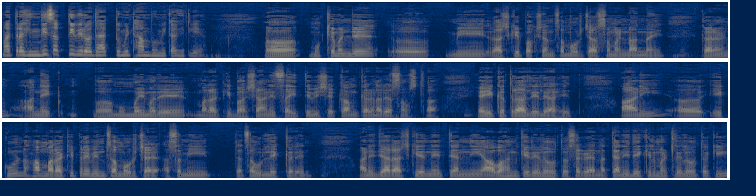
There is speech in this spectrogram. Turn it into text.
मात्र हिंदी सक्ती विरोधात तुम्ही ठाम भूमिका घेतली आहे. मुख्य म्हणजे मी राजकीय पक्षांचा मोर्चा असं म्हणणार नाही. कारण अनेक मुंबईमध्ये मराठी भाषा आणि साहित्य विषयक काम करणाऱ्या संस्था या एकत्र आलेल्या आहेत. आणि एकूण हा मराठी प्रेमींचा मोर्चा आहे असं मी त्याचा उल्लेख करेन. आणि ज्या राजकीय नेत्यांनी आवाहन केलेलं होतं सगळ्यांना त्यांनी देखील म्हटलेलं होतं की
